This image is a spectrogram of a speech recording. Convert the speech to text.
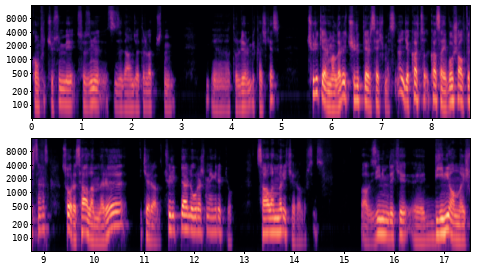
Konfüçyüs'ün bir sözünü size daha önce hatırlatmıştım. E, hatırlıyorum birkaç kez. Çürük elmaları çürükleri seçmesin. Önce kas kasayı boşaltırsınız. Sonra sağlamları içeri alır. Çürüklerle uğraşmaya gerek yok. Sağlamları içeri alırsınız. Vallahi zihnimdeki e, dini anlayış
